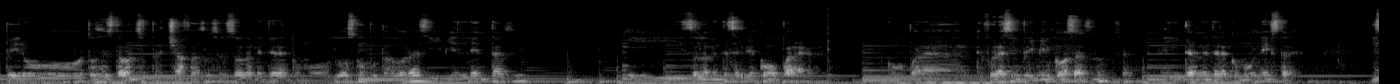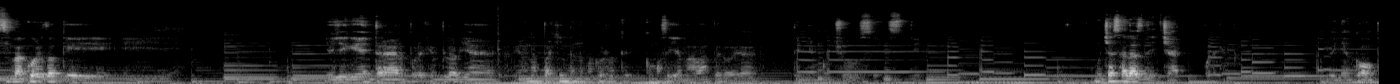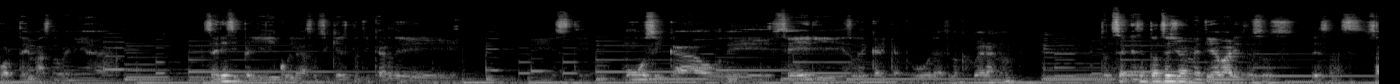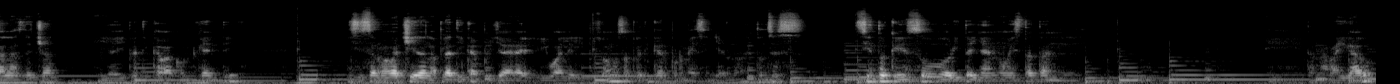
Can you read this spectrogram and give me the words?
pero todos estaban súper chafas, o sea, solamente eran como dos computadoras y bien lentas, y solamente servían como para, como para que fueras a imprimir cosas, ¿no? El internet era como un extra. Y sí me acuerdo que eh, yo llegué a entrar, por ejemplo, había, había una página, no me acuerdo cómo se llamaba, pero era tenía muchos, este, muchas salas de chat venían como por temas, ¿no? Series y películas, o si quieres platicar de este, música, o de series, o de caricaturas, lo que fuera, ¿no? Entonces, en ese entonces yo me metía a varios de, esos, de esas salas de chat y ahí platicaba con gente. Y si se armaba chida la plática, pues ya era igual el, pues vamos a platicar por Messenger, ¿no? Entonces, siento que eso ahorita ya no está tan, eh, tan arraigado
